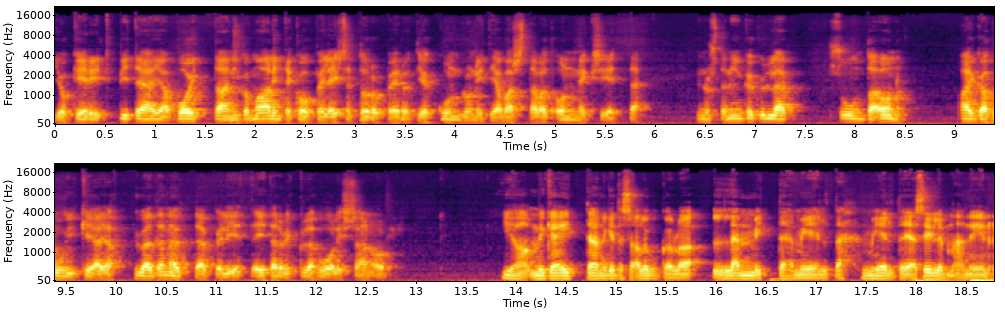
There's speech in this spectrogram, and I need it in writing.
jokerit pitää ja voittaa niin maalintekopeleissä torpeidot ja kunlunit ja vastaavat onneksi, että minusta niin kyllä suunta on aika huikea ja hyvältä näyttää peli, että ei tarvitse kyllä huolissaan olla. Ja mikä itse ainakin tässä alkukaudella lämmittää mieltä, mieltä ja silmää, niin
